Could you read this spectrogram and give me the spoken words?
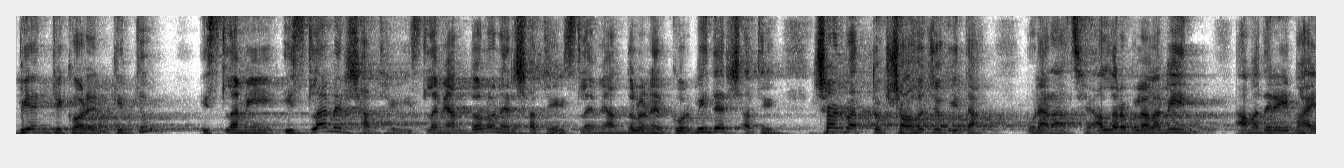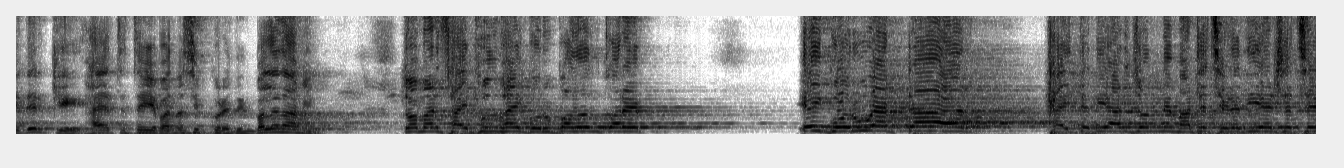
বিএনপি করেন, কিন্তু ইসলামী, ইসলামের সাথে, ইসলামী আন্দোলনের সাথে, ইসলামী আন্দোলনের কর্মীদের সাথে সর্বাত্মক সহযোগিতা ওনার আছে। আল্লাহ রবুল আলমিন আমাদের এই ভাইদেরকে হায়াতে তেবা নসিব করে দিন। বলেন আমিন। তো আমার সাইফুল ভাই গরু পালন করে। এই গরু একটা খাইতে দেওয়ার জন্য মাঠে ছেড়ে দিয়ে এসেছে।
